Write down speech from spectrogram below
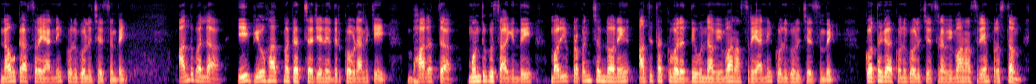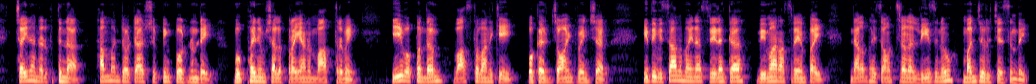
నౌకాశ్రయాన్ని కొనుగోలు చేసింది. అందువల్ల ఈ వ్యూహాత్మక చర్యను ఎదుర్కోవడానికి భారత్ ముందుకు సాగింది. మరియు ప్రపంచంలోనే అతి తక్కువ రద్దీ ఉన్న విమానాశ్రయాన్ని కొనుగోలు చేసింది. కొత్తగా కొనుగోలు చేసిన విమానాశ్రయం ప్రస్తుతం చైనా నడుపుతున్న హమ్మన్డోటా షిప్పింగ్ పోర్ట్ నుండి ముప్పై నిమిషాల ప్రయాణం మాత్రమే. ఈ ఒప్పందం వాస్తవానికి ఒక జాయింట్ వెంచర్. ఇది విశాలమైన శ్రీలంక విమానాశ్రయంపై నలభై సంవత్సరాల లీజును మంజూరు చేసింది.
